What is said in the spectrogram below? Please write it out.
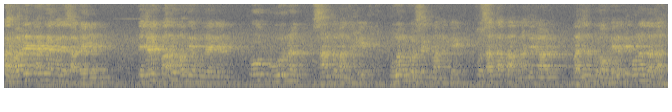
ਘਰ ਵਾਲੇ ਕਹਿੰਦੇ ਆ, ਕਹਿੰਦੇ, ਸਾਡੇ ਹੀ ਆ। ਤੇ ਜਿਹੜੇ ਬਾਹਰੋਂ ਬੰਦੇ ਹੁੰਦੇ ਨੇ, ਉਹ ਪੂਰਨ ਸੰਤ ਮੰਨ ਕੇ, ਪੂਰਨ ਗੁਰਸਿੱਖ ਮੰਨ ਕੇ, ਉਹ ਸਰਦਾ ਭਾਵਨਾ ਦੇ ਨਾਲ ਵਜਨ ਪਗਾਉਂਦੇ ਨੇ ਤੇ ਉਹਨਾਂ ਦਾ ਦਾਨ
